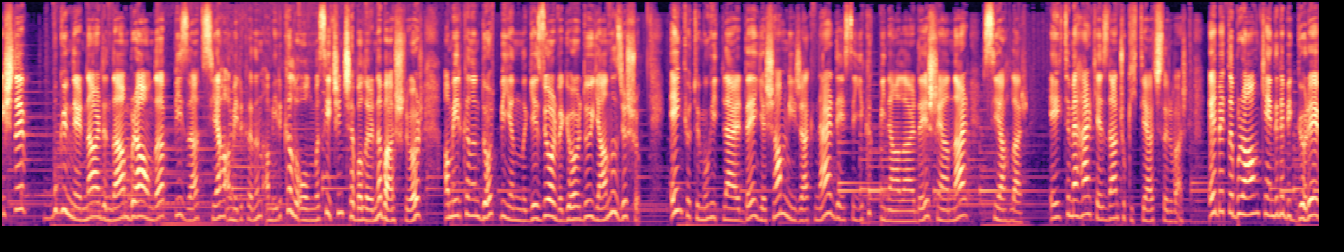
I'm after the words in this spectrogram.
İşte bugünlerin ardından Brown da bizzat siyah Amerika'nın Amerikalı olması için çabalarına başlıyor. Amerika'nın dört bir yanını geziyor ve gördüğü yalnızca şu. En kötü muhitlerde yaşanmayacak neredeyse yıkık binalarda yaşayanlar siyahlar eğitime herkesten çok ihtiyaçları var. Elbette Brown kendine bir görev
